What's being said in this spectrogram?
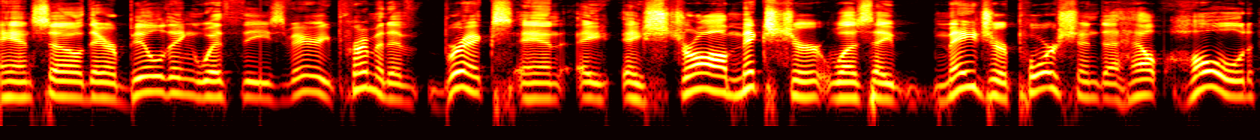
and so they're building with these very primitive bricks, and a, a straw mixture was a major portion to help hold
